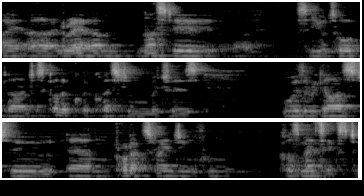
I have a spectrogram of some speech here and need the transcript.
Hi, uh, Anndrea. Um, nice to uh, see your talk. I uh, just got a quick question, which is with regards to um, products ranging from cosmetics to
